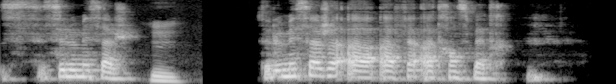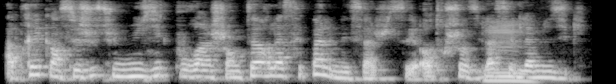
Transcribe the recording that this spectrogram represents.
c'est le message. Hmm. C'est le message à, à, à, transmettre. Après, quand c'est juste une musique pour un chanteur, là, c'est pas le message, c'est autre chose. Là, c'est de hmm. la musique.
